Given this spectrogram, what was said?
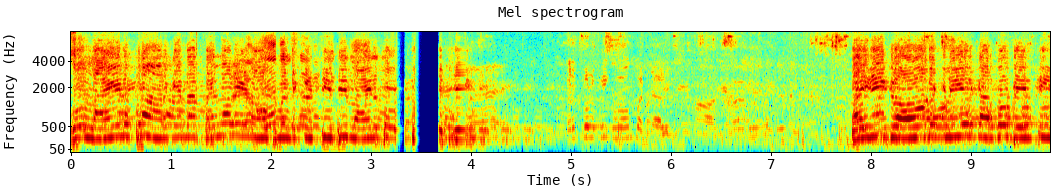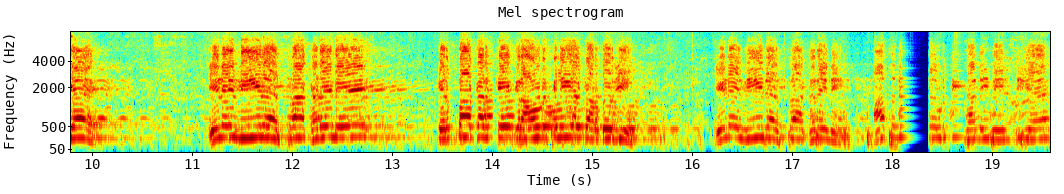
ਉਹ ਲਾਈਨ ਭਰਾਣ ਕੇ ਮੈਂ ਪਹਿਲਾਂ ਵੀ ਅਨਾਉਂਸਮੈਂਟ ਕੀਤੀ ਸੀ ਲਾਈਨ ਤੋਂ ਪਿੱਛੇ। ਕੁਲਫੀ ਖਵਾਉ ਪੱਟਾ ਵਾਲੀ। ਭਾਈ ਜੀ ਗਰਾਊਂਡ ਕਲੀਅਰ ਕਰ ਦਿਓ ਬੇਨਤੀ ਹੈ। ਜਿਹੜੇ ਵੀਰ ਇਸ ਤਰ੍ਹਾਂ ਖੜੇ ਨੇ ਕਿਰਪਾ ਕਰਕੇ ਗਰਾਊਂਡ ਕਲੀਅਰ ਕਰ ਦਿਓ ਜੀ। ਜਿਹੜੇ ਵੀਰ ਇਸ ਖੜੇ ਨੇ, ਹੱਥ ਜੋੜ ਕੇ ਸਾਡੀ ਬੇਨਤੀ ਹੈ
